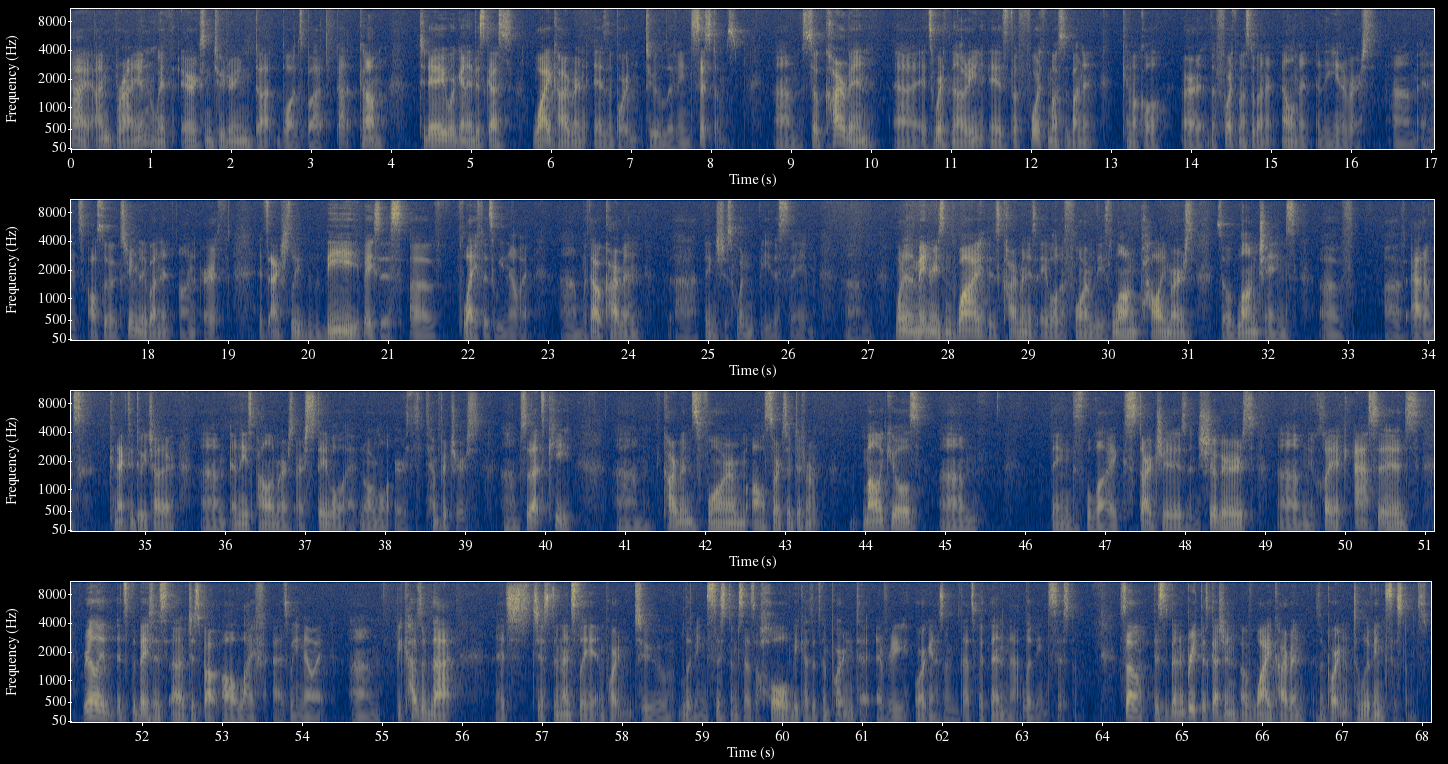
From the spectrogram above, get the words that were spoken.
Hi, I'm Brian with ericksontutoring.blogspot.com. Today we're going to discuss why carbon is important to living systems. Um, so carbon, uh, it's worth noting, is the fourth most abundant chemical, or the fourth most abundant element in the universe. Um, and it's also extremely abundant on Earth. It's actually the basis of life as we know it. Um, without carbon, uh, things just wouldn't be the same. One of the main reasons why is carbon is able to form these long polymers, so long chains of, of atoms connected to each other, um, and these polymers are stable at normal Earth temperatures. Um, so that's key. Um, carbons form all sorts of different molecules, um, things like starches and sugars, um, nucleic acids. Really, it's the basis of just about all life as we know it. Um, because of that, it's just immensely important to living systems as a whole because it's important to every organism that's within that living system. So this has been a brief discussion of why carbon is important to living systems.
